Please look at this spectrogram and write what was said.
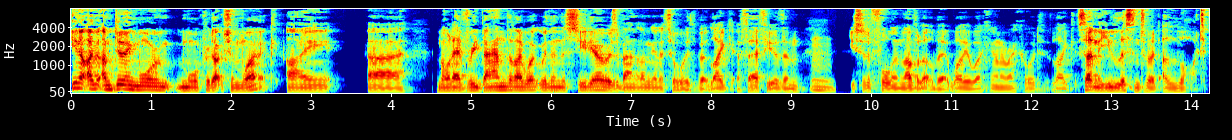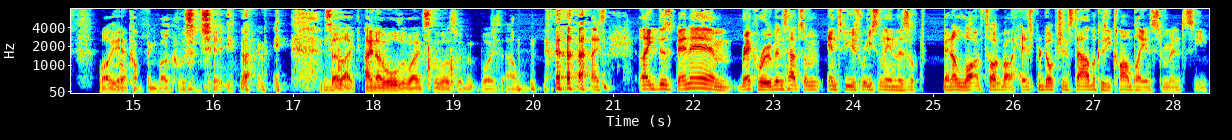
you know, I'm, I'm doing more and more production work. I uh, not every band that I work with in the studio is a band that I'm going to tour with, but like a fair few of them, Mm. you sort of fall in love a little bit while you're working on a record. Like certainly you listen to it a lot while you're Yeah. comping vocals and shit. You know what I mean? So like I know all the words to the Wilswood Buoys album. nice. Like, there's been um Rick Rubin's had some interviews recently, and there's been a lot of talk about his production style because he can't play instruments. He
